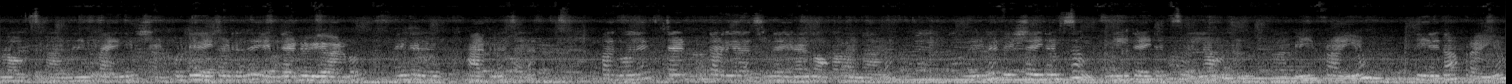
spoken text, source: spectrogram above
വ്ളോഗ്സ് കാണുന്നത് എനിക്ക് ഭയങ്കര ഇഷ്ടമാണ്. ഫുഡ് കഴിച്ചുകൊണ്ടിരുന്നത് എബിലേന്റെ വീഡിയോ കാണുമ്പോൾ എനിക്കൊരു ഹാപ്പിനെസ് ആണ്. അപ്പം അതുപോലെ ചേട്ടൻ തുടങ്ങിയ റെസ്റ്റോറന്റ് എങ്ങനെയാണ് നോക്കാൻ വേണ്ടതാണ് ഇതിൽ ഫിഷ് ഐറ്റംസും മീറ്റ് ഐറ്റംസും എല്ലാം ഉണ്ട്. ബീഫ് ഫ്രൈയും തിരുത ഫ്രൈയും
